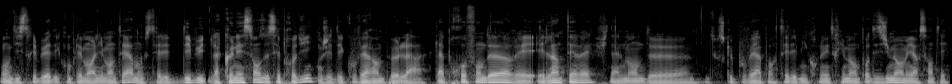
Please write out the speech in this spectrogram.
où on distribuait des compléments alimentaires. Donc c'était le début de la connaissance de ces produits. J'ai découvert un peu la, la profondeur et, et l'intérêt finalement de, de, tout ce que pouvaient apporter les micronutriments pour des humains en meilleure santé.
